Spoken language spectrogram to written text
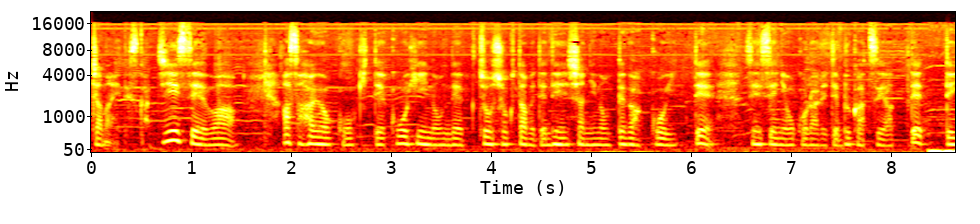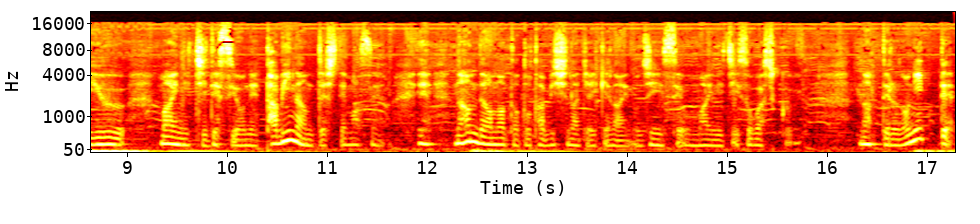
じゃないですか。人生は朝早く起きてコーヒー飲んで朝食食べて電車に乗って学校行って先生に怒られて部活やってっていう毎日ですよね。旅なんてしてません。えなんであなたと旅しなきゃいけないの？人生を毎日忙しくなってるのにって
